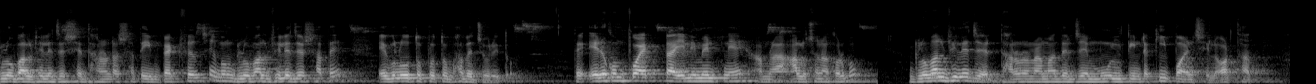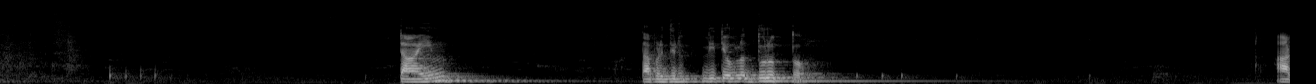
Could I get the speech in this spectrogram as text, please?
গ্লোবাল ভিলেজের সে ধারণাটার সাথে ইম্প্যাক্ট ফেলছে এবং গ্লোবাল ভিলেজের সাথে এগুলো ওতপ্রোতভাবে জড়িত। তো এরকম কয়েকটা এলিমেন্ট নিয়ে আমরা আলোচনা করব। গ্লোবাল ভিলেজের ধারণার আমাদের যে মূল তিনটা কি পয়েন্ট ছিল, অর্থাৎ টাইম তারপরে দ্বিতীয় হলো দূরত্ব। আর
